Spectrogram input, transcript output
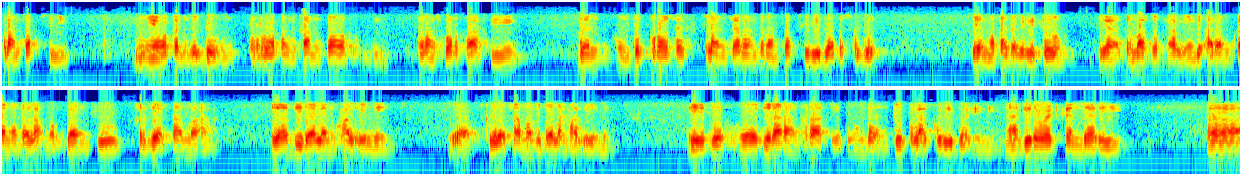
transaksi, menyewakan gedung, peralatan kantor, transportasi, dan untuk proses kelancaran transaksi riba tersebut. Ya, maka dari itu, ya termasuk hal yang diharamkan adalah membantu kerjasama ya di dalam hal ini, ya kerjasama di dalam hal ini. Yaitu eh, dilarang keras yaitu membantu pelaku riba ini. Nah, diriwayatkan dari uh,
